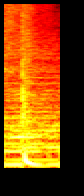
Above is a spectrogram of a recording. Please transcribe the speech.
you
